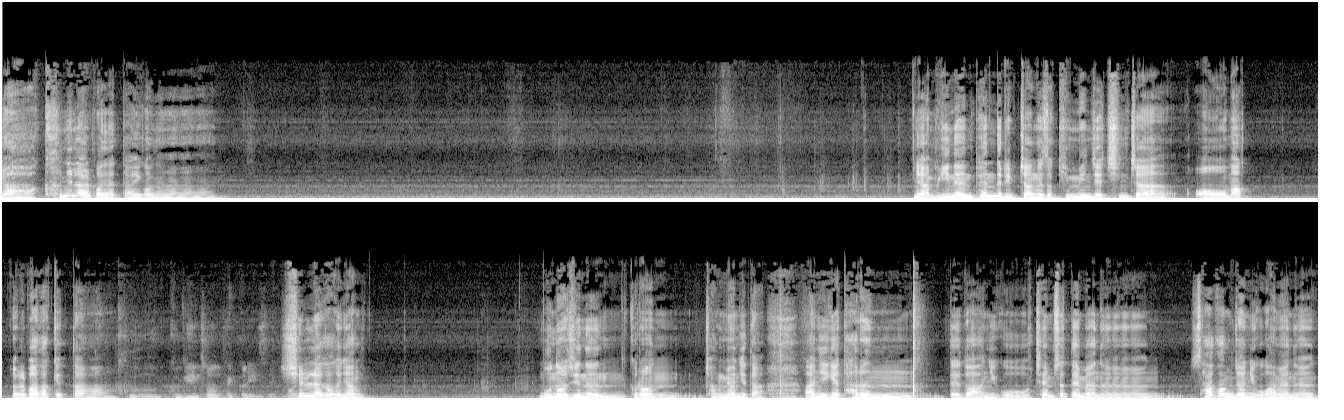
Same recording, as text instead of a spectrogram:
야, 큰일 날 뻔했다, 이거는. 야, 미넨 팬들 입장에서 김민재 진짜, 어우, 막, 열받았겠다. 그 그게 저 댓글에 있어요. 신뢰가 그냥 무너지는 그런 장면이다. 아니, 이게 다른 때도 아니고, 챔스 때면은, 4강전이고 하면은,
